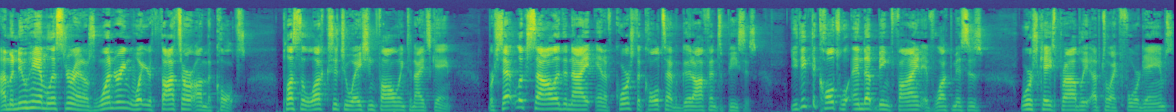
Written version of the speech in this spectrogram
I'm a New Ham listener, and I was wondering what your thoughts are on the Colts, plus the luck situation following tonight's game. Brissett looks solid tonight, and of course, the Colts have good offensive pieces. Do you think the Colts will end up being fine if Luck misses? Worst case, probably up to like four games.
